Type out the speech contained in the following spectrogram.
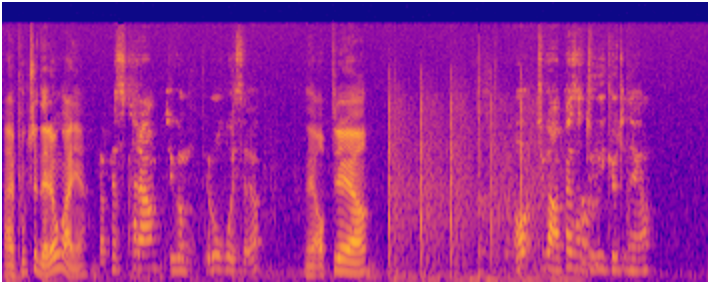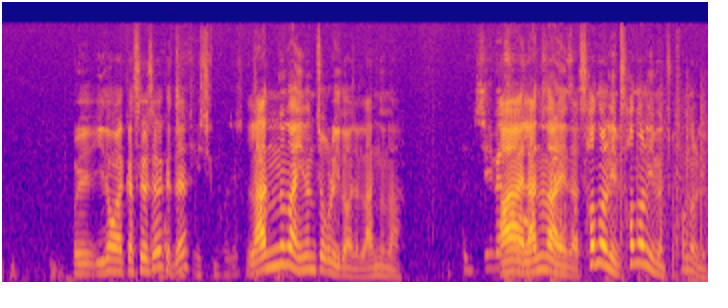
아니 북쪽 내려온 거 아니야? 옆에서 차량 지금 들어오고 있어요. 네 엎드려요. 어 지금 앞에서 둘이 교전해요. 우리 이동할까? 슬슬? 계신 거지? 란 누나 있는 쪽으로 이동하자 란 누나. 아 란 누나 아니다. 선월님 선월님 쪽 선월님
